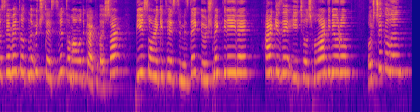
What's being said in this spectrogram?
ÖSYM tadında 3 testini tamamladık arkadaşlar. Bir sonraki testimizde görüşmek dileğiyle. Herkese iyi çalışmalar diliyorum. Hoşçakalın.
